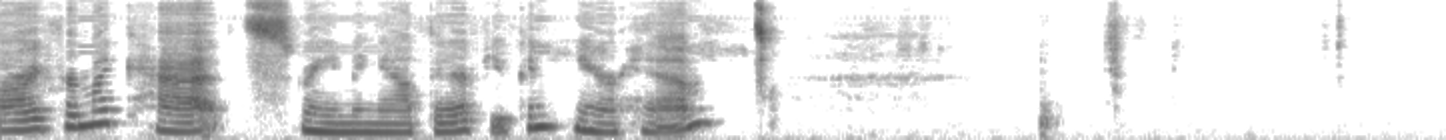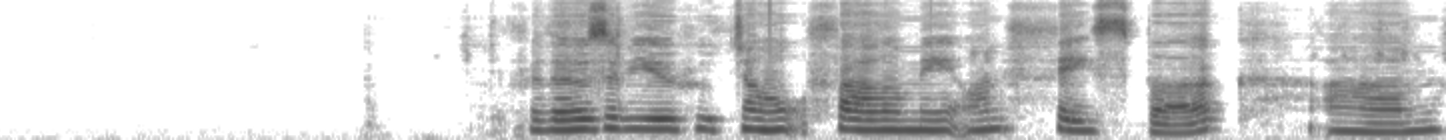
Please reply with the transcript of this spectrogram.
Sorry for my cat screaming out there if you can hear him. For those of you who don't follow me on Facebook, um,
